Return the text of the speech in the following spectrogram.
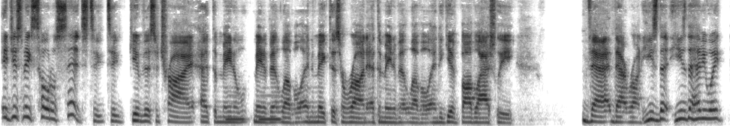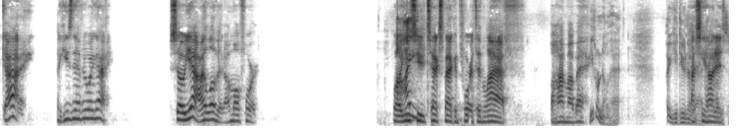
it just makes total sense to to give this a try at the main mm-hmm. main event level and to make this a run at the main event level and to give Bob Lashley that that run. He's the he's the heavyweight guy. Like he's the heavyweight guy. So yeah, I love it. I'm all for it. Well, you I, two text back and forth and laugh behind my back. You don't know that. Oh, you do know. I that, see how it is.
